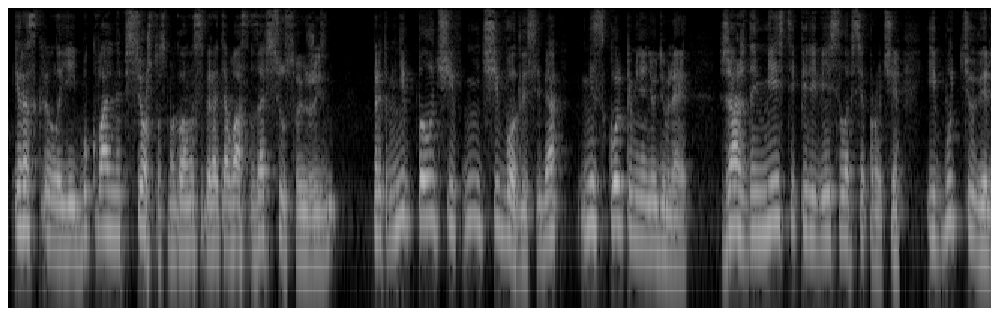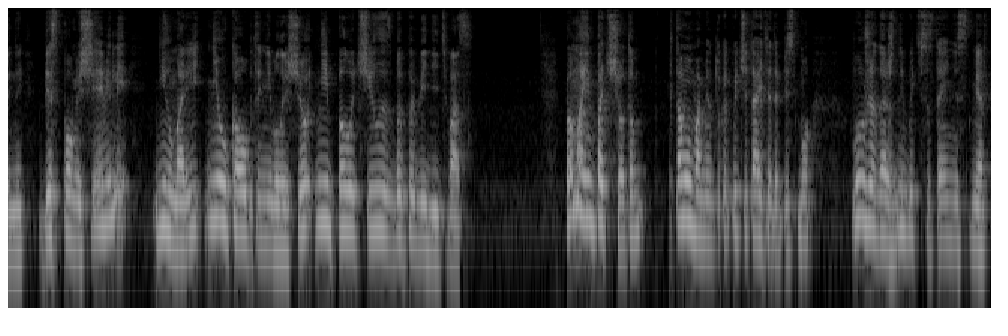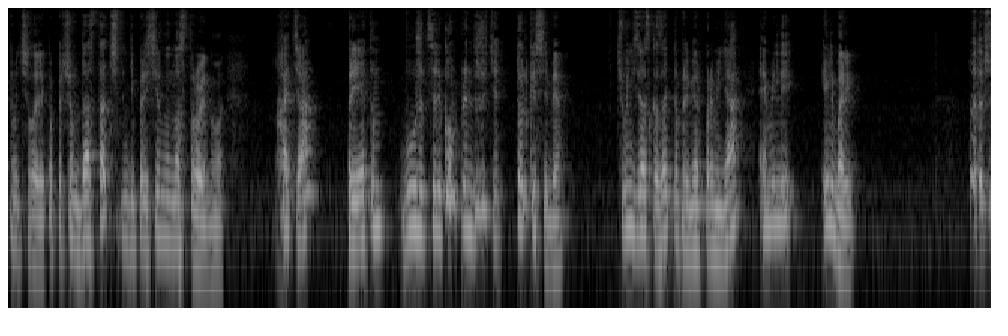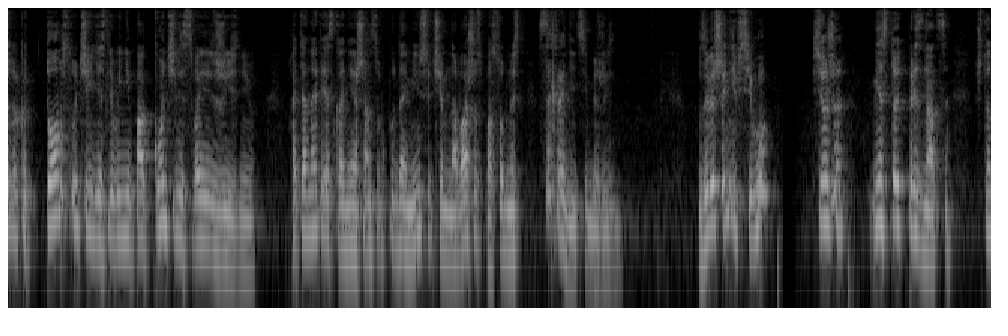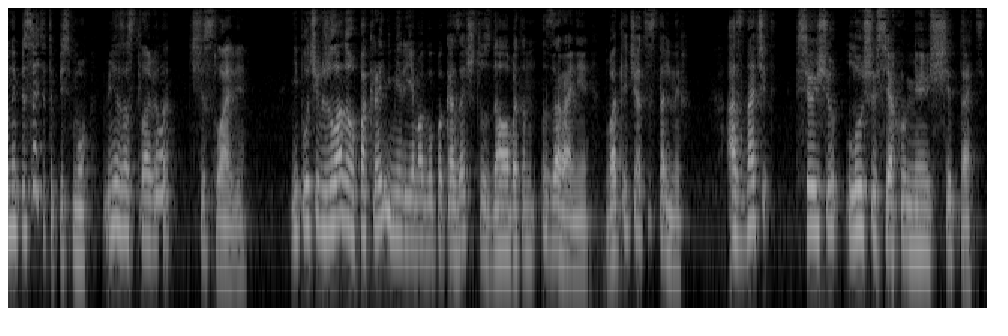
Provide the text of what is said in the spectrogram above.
и раскрыла ей буквально все, что смогла насобирать о вас за всю свою жизнь, при этом не получив ничего для себя, нисколько меня не удивляет. Жажда мести перевесила все прочее. И будьте уверены, без помощи Эмили ни у Мари, ни у кого бы то ни было еще не получилось бы победить вас. По моим подсчетам, к тому моменту, как вы читаете это письмо, вы уже должны быть в состоянии смертного человека, причем достаточно депрессивно настроенного. Хотя, при этом, вы уже целиком принадлежите только себе. Чего нельзя сказать, например, про меня, Эмили или Мари. Но это все только в том случае, если вы не покончили своей жизнью. Хотя на это я склоняю шансов куда меньше, чем на вашу способность сохранить себе жизнь. В завершении всего, все же мне стоит признаться, что написать это письмо меня заставило тщеславие. Не получив желанного, по крайней мере, я могу показать, что знал об этом заранее, в отличие от остальных. А значит, все еще лучше всех умею считать.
